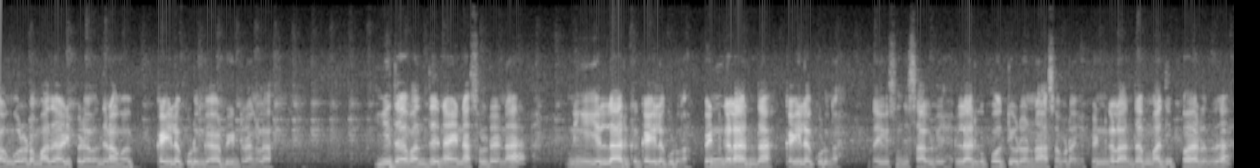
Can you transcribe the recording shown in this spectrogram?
அவங்களோட மத அடிப்படை வந்து அவங்க கையில் கொடுங்க அப்படின்றாங்களா? இதை வந்து நான் என்ன சொல்கிறேன்னா நீங்கள் எல்லாருக்கும் கையில் கொடுங்க. பெண்களாக இருந்தால் கையில் கொடுங்க. தயவு செஞ்சு சால்வே. எல்லாருக்கும் போற்றி விடணும்னு ஆசைப்படாங்க பெண்களாக இருந்தால் மதிப்பாக இருந்தால்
